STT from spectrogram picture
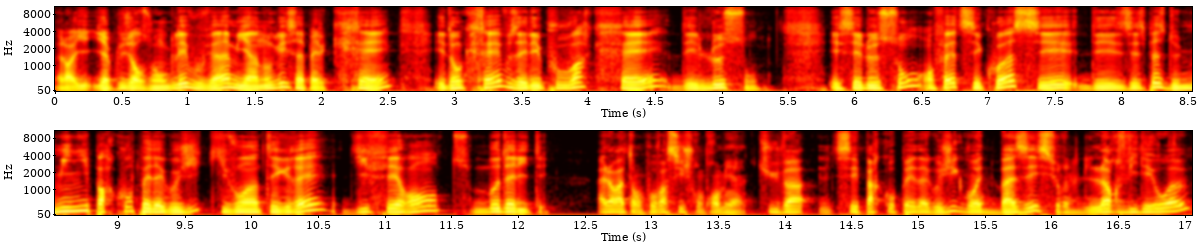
alors il y a plusieurs onglets, vous verrez, mais il y a un onglet qui s'appelle Créer. Et dans Créer, vous allez pouvoir créer des leçons. Et ces leçons, en fait, c'est quoi? C'est des espèces de mini parcours pédagogiques qui vont intégrer différentes modalités. Alors attends, pour voir si je comprends bien. Tu vas, ces parcours pédagogiques vont être basés sur leurs vidéos à eux?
